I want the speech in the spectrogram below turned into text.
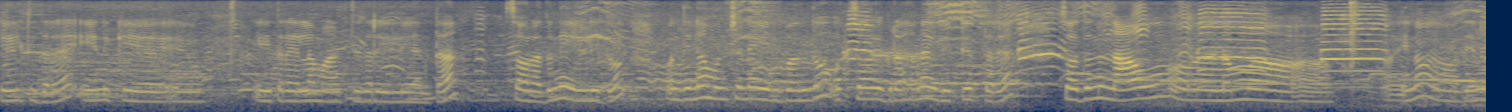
ಕೇಳ್ತಿದ್ದಾರೆ. ಏನಕ್ಕೆ, ಈ ಥರ ಎಲ್ಲ ಮಾಡ್ತಿದ್ದಾರೆ ಇಲ್ಲಿ ಅಂತ. ಸೊ ಅವ್ರು ಅದನ್ನೇ ಹೇಳಿದ್ದು. ಒಂದು ದಿನ ಮುಂಚೆನೇ ಇಲ್ಲಿ ಬಂದು ಉತ್ಸವ ವಿಗ್ರಹನ ಇಲ್ಲಿ ಇಟ್ಟಿರ್ತಾರೆ. ಸೊ ಅದನ್ನು ನಾವು ನಮ್ಮ ಏನೋ ಅದೇನೋ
